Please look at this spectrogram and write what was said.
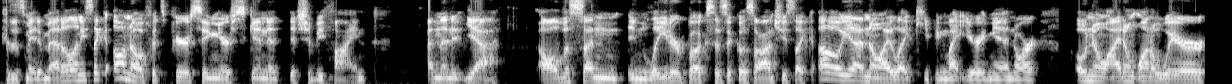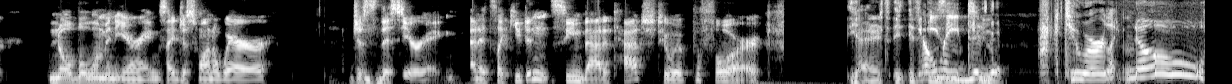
Because it's made of metal, and he's like, oh no, if it's piercing your skin, it, it should be fine. And then, it, yeah, all of a sudden in later books, as it goes on, she's like, oh yeah, no, I like keeping my earring in, or oh no, I don't want to wear noblewoman earrings. I just want to wear just mm-hmm. this earring and it's like you didn't seem that attached to it before yeah it's it's it easy to it back to her like no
